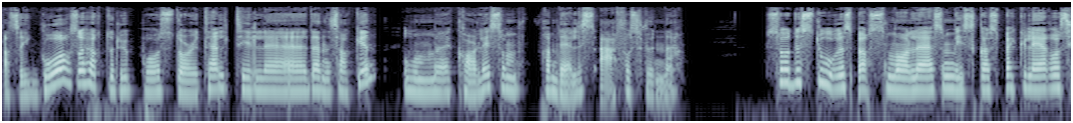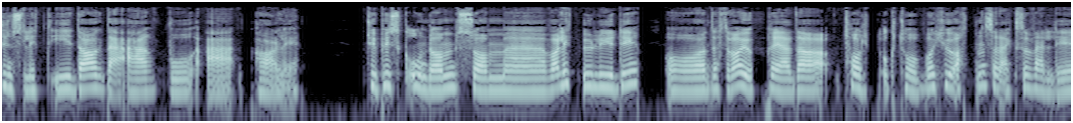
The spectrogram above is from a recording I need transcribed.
Altså, i går så hørte du på Storytel til eh, denne saken om Carly som fremdeles er forsvunnet. Så det store spørsmålet som vi skal spekulere og synse litt i i dag, det er hvor er Carly? Typisk ungdom som eh, var litt ulydig, og dette var jo fredag 12. oktober 2018, så det er ikke så veldig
